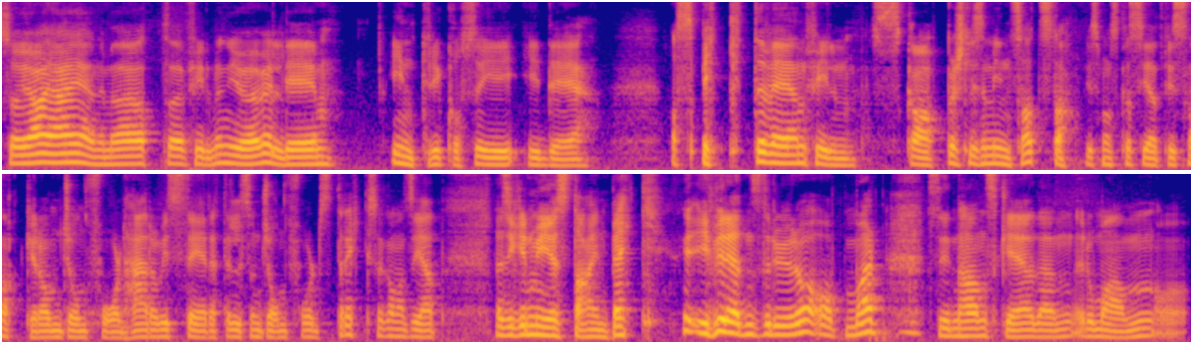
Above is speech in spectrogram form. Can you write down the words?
så ja, jeg er enig med deg at eh, filmen gjør veldig inntrykk også i, i det aspektet ved en filmskapers liksom, innsats. da. Hvis man skal si at vi snakker om John Ford her, og vi ser etter liksom, John Fords trekk, så kan man si at det er sikkert mye Steinbeck i 'Fredens druer' òg, åpenbart, siden han skrev den romanen. Og,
